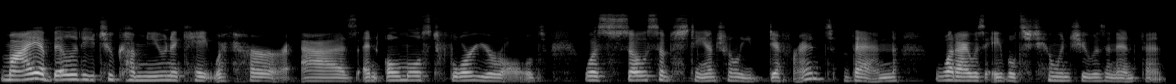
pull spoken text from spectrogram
my ability to communicate with her as an almost four year old was so substantially different than what I was able to do when she was an infant.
